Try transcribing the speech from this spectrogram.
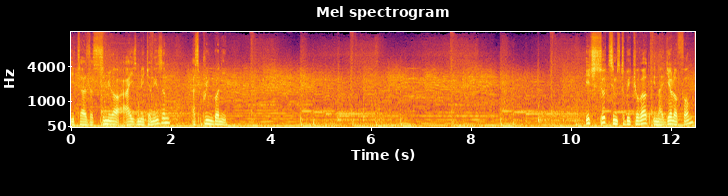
it has a similar eyes mechanism as Spring Bunny Each suit seems to be covered in a yellow foam,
